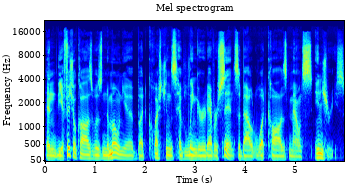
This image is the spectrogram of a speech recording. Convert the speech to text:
and the official cause was pneumonia, but questions have lingered ever since about what caused Mount's injuries.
